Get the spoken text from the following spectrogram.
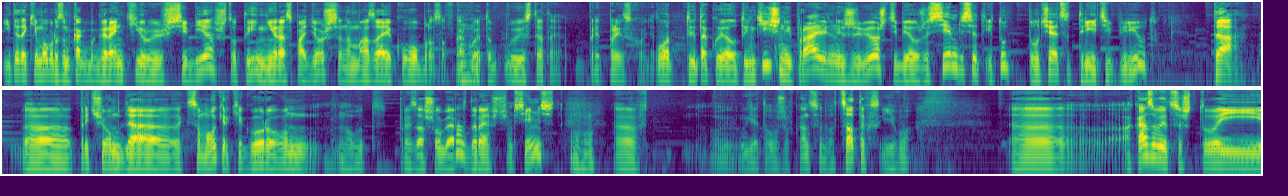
И ты таким образом как бы гарантируешь себе, что ты не распадешься на мозаику образов, как Мгм. это у эстета происходит. Вот ты такой аутентичный, правильный, живешь, тебе уже 70, и тут получается третий период. Да, причем для самого Киркегора он ну, вот, произошел гораздо раньше, чем 70, Мгм. э, в- где-то уже в конце 20-х его. Э, Оказывается, что и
